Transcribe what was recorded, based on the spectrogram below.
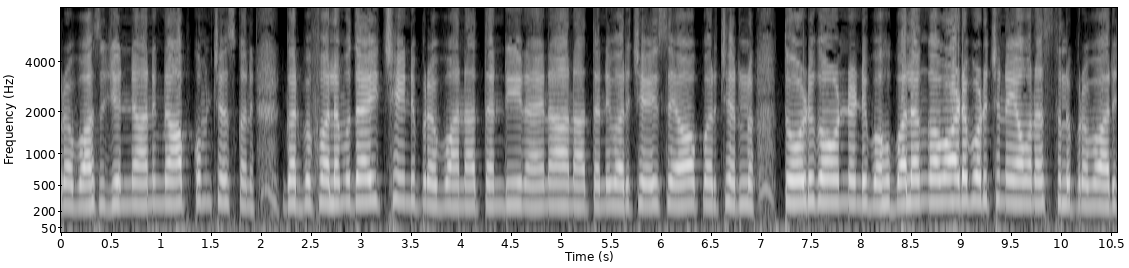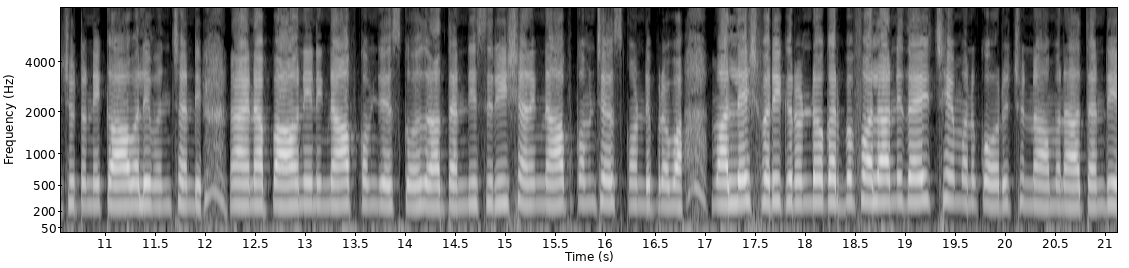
ప్రభా. సుజన్యాన్ని జ్ఞాపకం చేసుకొని గర్భఫలము దయచేయండి ప్రభా. నా తండ్రి నాయన నా తండ్రి వారి చేయి సేవా పరిచయలు తోడుగా ఉండండి. బహుబలంగా వాడబడుచున్న యవనస్తులు ప్రభా వారి చుట్టూ నీ కావలి ఉంచండి. నాయన పావనిని జ్ఞాపకం చేసుకో నా తండ్రి శిరీషాని జ్ఞాపకం చేసుకోండి ప్రభా. మల్లేశ్వరికి రెండో గర్భఫలాన్ని దయచేయమని కోరుచున్నాము నా తండ్రి.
